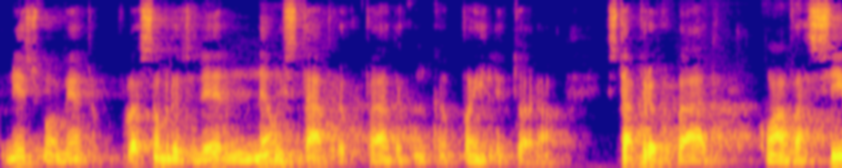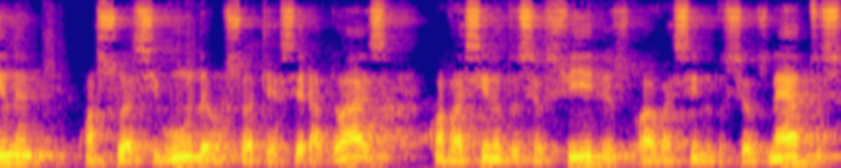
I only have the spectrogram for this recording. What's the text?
Neste momento, a população brasileira não está preocupada com campanha eleitoral. Está preocupada com a vacina, com a sua segunda ou sua terceira dose, com a vacina dos seus filhos ou a vacina dos seus netos,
